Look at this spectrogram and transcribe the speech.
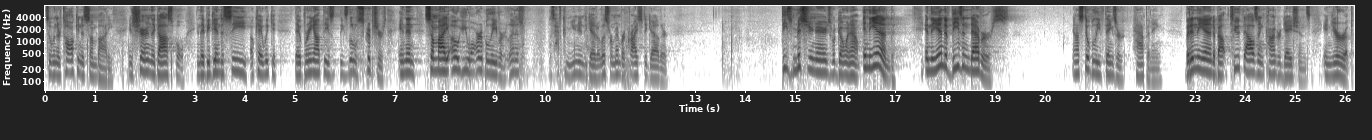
So when they're talking to somebody and sharing the gospel, and they begin to see, okay, we can they bring out these, these little scriptures. And then somebody, oh, you are a believer. Let us let's have communion together. Let's remember Christ together. These missionaries were going out. In the end, in the end of these endeavors, and I still believe things are happening, but in the end, about 2,000 congregations in Europe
